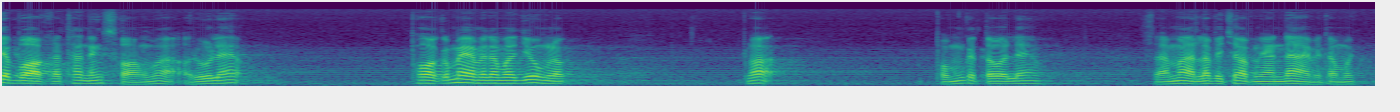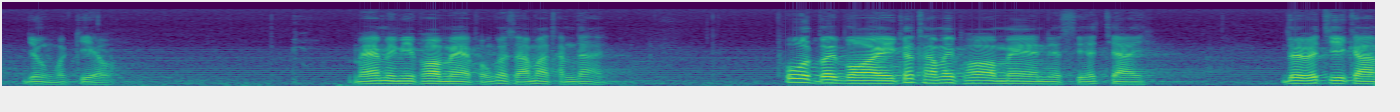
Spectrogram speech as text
จะบอกกับท่านทั้งสองว่ารู้แล้ว พ่อกับแม่ไม่ต้องมายุ่งหรอก เพราะ ผมก็โตแล้ว สามารถรับผิดชอบงานได้ไม่ต้องมายุ่งมาเกี่ยว แม้ไม่มีพ่อแม่ ผมก็สามารถทำได้ พูดบ่อยๆ ก็ทำให้พ่อแม่เนี่ยเสียใจ โดยวจีกรรม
